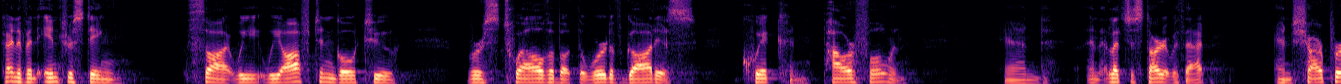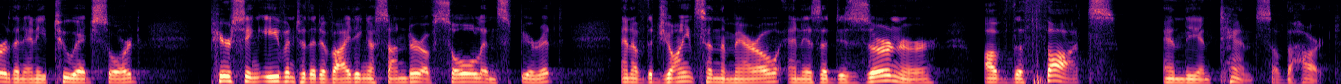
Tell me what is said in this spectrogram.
kind of an interesting thought. We, we often go to verse 12 about the Word of God is quick and powerful, and, and, and let's just start it with that. And sharper than any two edged sword piercing even to the dividing asunder of soul and spirit, and of the joints and the marrow, and is a discerner of the thoughts and the intents of the heart.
